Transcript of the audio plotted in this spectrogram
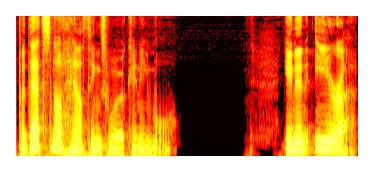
but that's not how things work anymore. In an era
